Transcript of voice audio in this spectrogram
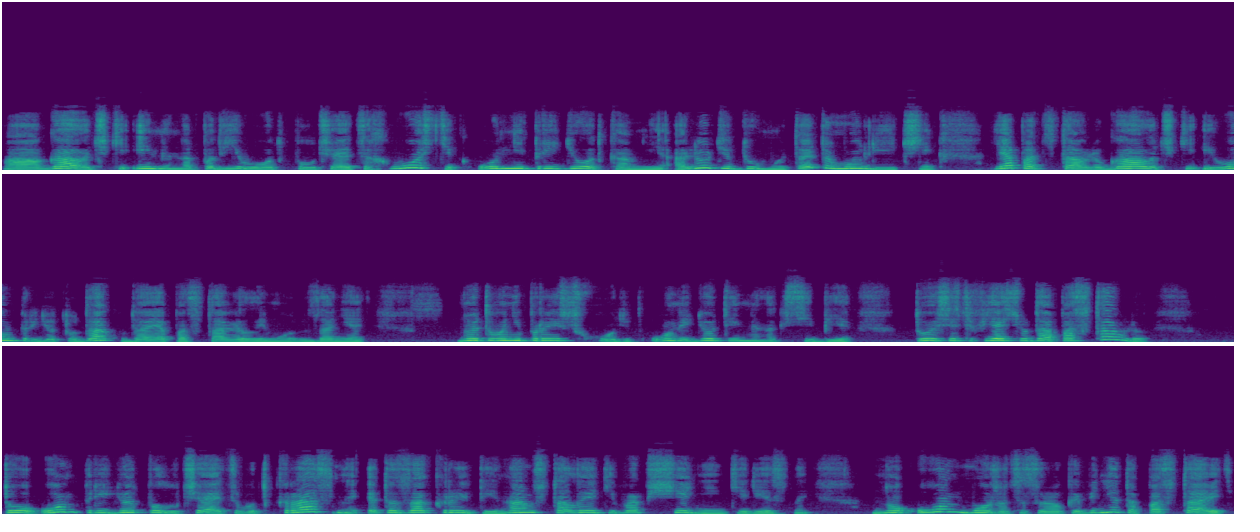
а, галочки именно под его, вот, получается, хвостик, он не придет ко мне. А люди думают, это мой личник. Я подставлю галочки, и он придет туда, куда я поставила ему занять. Но этого не происходит. Он идет именно к себе. То есть, если я сюда поставлю, то он придет, получается, вот красный – это закрытый, нам столы эти вообще не интересны. Но он может со своего кабинета поставить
